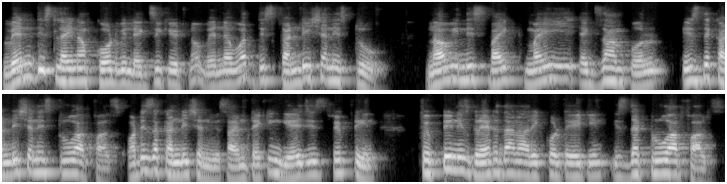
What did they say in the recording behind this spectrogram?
When this line of code will execute now whenever this condition is true now in this my my example is the condition is true or false? What is the condition means i am taking age is 15 15 is greater than or equal to 18 is that true or false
